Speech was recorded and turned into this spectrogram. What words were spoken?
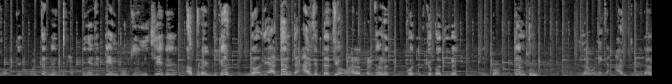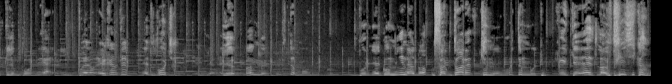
porque justamente en ese tiempo que inicié a practicar no había tanta aceptación a las personas con discapacidad. Y por lo tanto la única actividad que yo podría y puedo ejercer es bocha. Y además me gusta mucho porque combina dos factores que me gustan mucho que, que es la física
